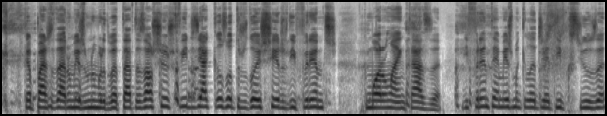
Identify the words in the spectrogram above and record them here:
capaz de dar o mesmo número de batatas aos seus filhos e àqueles outros dois seres diferentes que moram lá em casa. Diferente é mesmo aquele adjetivo que se usa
